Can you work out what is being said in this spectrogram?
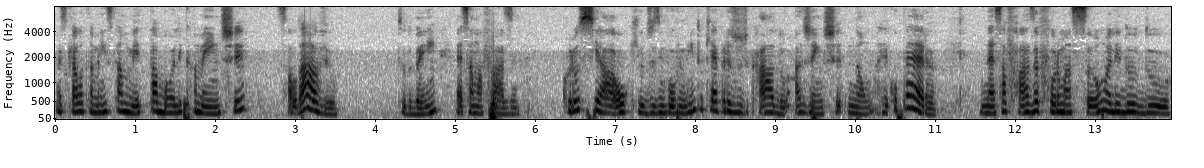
mas que ela também está metabolicamente saudável. Tudo bem? Essa é uma fase crucial que o desenvolvimento que é prejudicado a gente não recupera. Nessa fase, a formação ali do, do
